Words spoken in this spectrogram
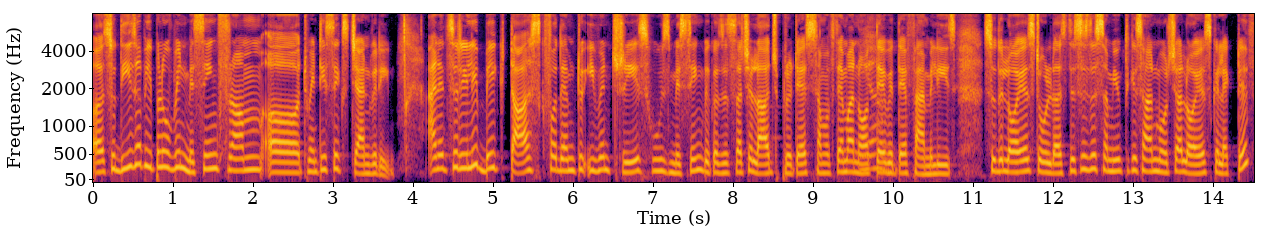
Uh, so these are people who've been missing from uh, 26 January. And it's a really big task for them to even trace who's missing because it's such a large protest. Some of them are not Yeah. there with their families. So the lawyers told us this is the Samyukt Kisan Morcha Lawyers Collective.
